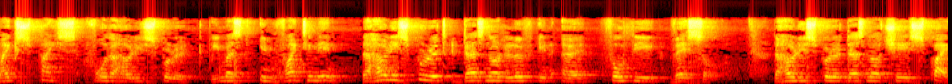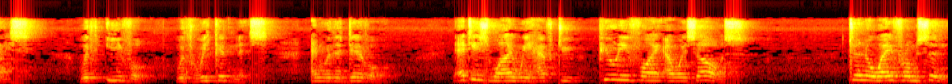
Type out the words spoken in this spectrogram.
make space for the Holy Spirit. We must invite him in. The Holy Spirit does not live in a filthy vessel. The Holy Spirit does not share space with evil, with wickedness, and with the devil. That is why we have to purify ourselves, turn away from sin,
